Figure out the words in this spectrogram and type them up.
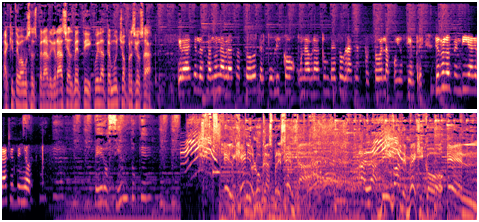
Aquí te vamos a esperar. Gracias, Betty. Cuídate mucho, preciosa. Gracias, les mando un abrazo a todos el público, un abrazo, un beso, gracias por todo el apoyo siempre. Dios me los bendiga, gracias Señor. Pero siento que El genio Lucas presenta a la Diva de México en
